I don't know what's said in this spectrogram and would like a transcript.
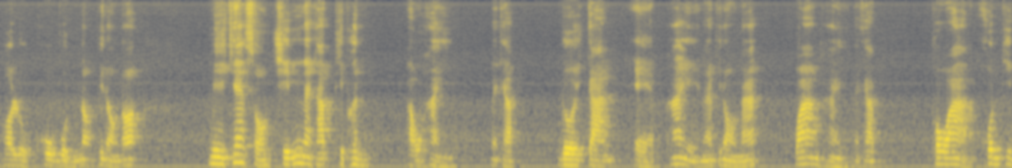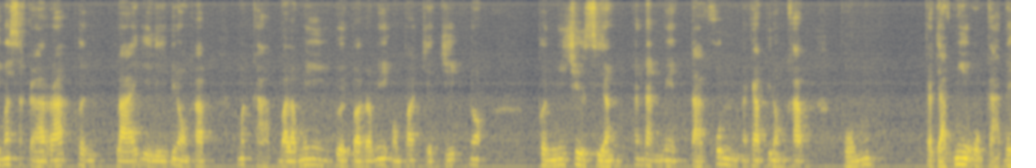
พ่อลูกคู่บุญเนาะพี่น้องเนาะมีแค่สองชิ้นนะครับที่เพิ่นเอาให้นะครับ โดยการแอบให้นะพี่น้องนะว่างให้นะครับ เพราะว่าคนที่มาสักการะเพิ่นหลายอีหลีพี่น้องครับมากราบบารมีด้วยบารมีของพระเกจิเนาะเพิ่นมีชื่อเสียงทางด้านเมตตาคุณนะครับพี่น้องครับ ผมก็อยากมีโอกาสได้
